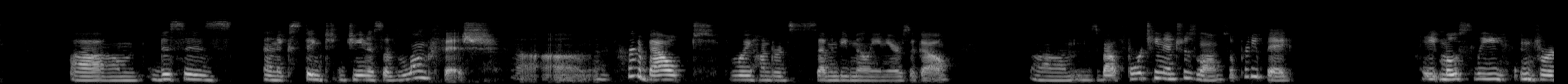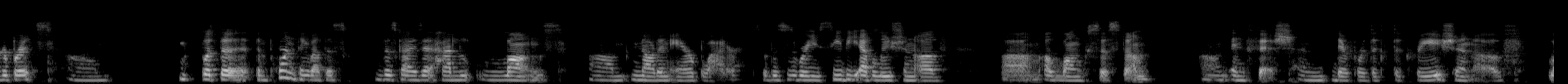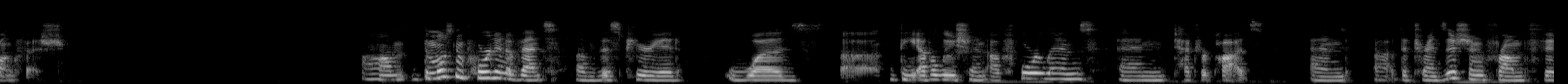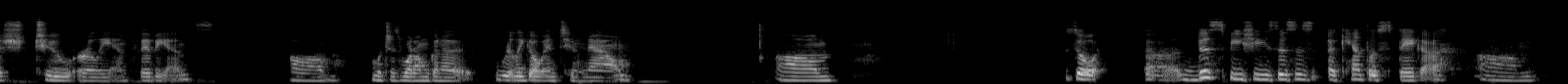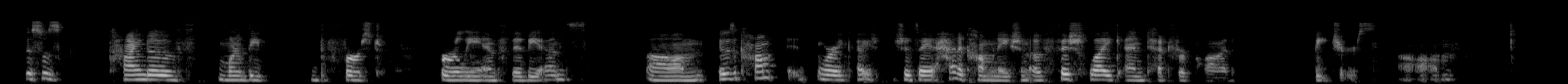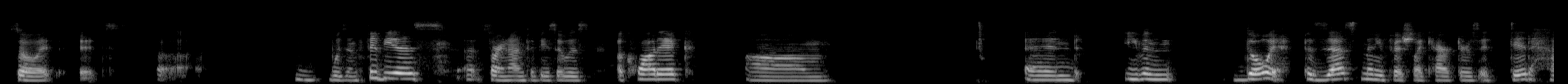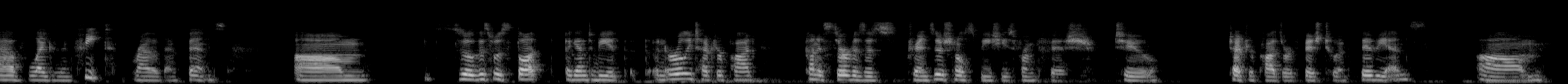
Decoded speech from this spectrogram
Um, this is an extinct genus of lungfish, um, heard about 370 million years ago. Um, it's about 14 inches long, so pretty big. Ate mostly invertebrates, um, but the, the important thing about this this guy is it had lungs um, not an air bladder. So this is where you see the evolution of um, a lung system um, in fish, and therefore the, the creation of lungfish. Um, the most important event of this period was uh, the evolution of forelimbs and tetrapods, and uh, the transition from fish to early amphibians. Um, which is what I'm going to really go into now. Um, so uh, this species, this is Acanthostega. Um, this was kind of one of the, the first early amphibians. Um, it was a com, or I should say, it had a combination of fish-like and tetrapod features. Um, so it it's uh, was amphibious. Uh, sorry, not amphibious. It was aquatic. Um, and even though it possessed many fish-like characters, it did have legs and feet rather than fins. Um, so this was thought again to be a, an early tetrapod, kind of serve as a transitional species from fish to tetrapods or fish to amphibians. Um,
